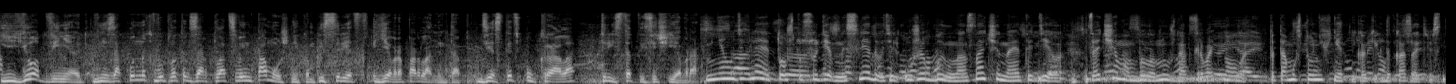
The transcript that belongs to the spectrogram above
Ее обвиняют в незаконных выплатах зарплат своим помощникам из средств Европарламента. Дескать, украла 300 тысяч евро. Меня удивляет то, что судебный следователь уже был назначен на это дело. Зачем им было нужно открывать новое? Потому что у них нет никаких доказательств.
